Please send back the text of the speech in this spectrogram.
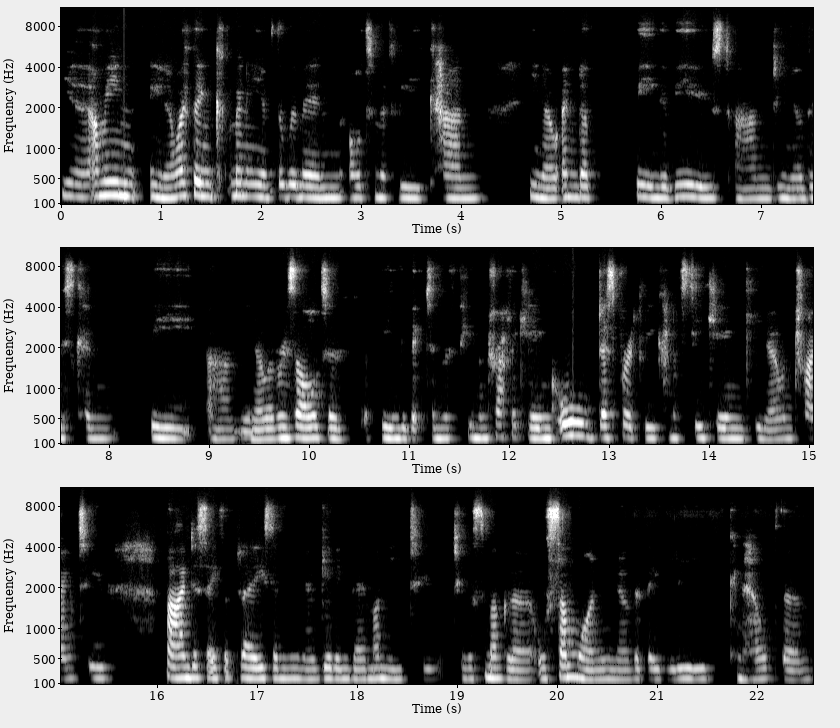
yeah i mean you know i think many of the women ultimately can you know end up being abused and you know this can be um, you know a result of, of, being a victim of human trafficking all desperately kind of seeking you know and trying to find a safer place and you know giving their money to to a smuggler or someone you know that they believe can help them.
